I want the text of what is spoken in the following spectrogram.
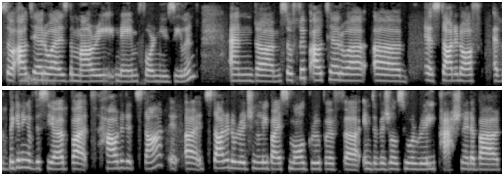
So Aotearoa is the Maori name for New Zealand. And um, so FIP Aotearoa uh, started off at the beginning of this year, but how did it start? It, uh, it started originally by a small group of uh, individuals who were really passionate about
